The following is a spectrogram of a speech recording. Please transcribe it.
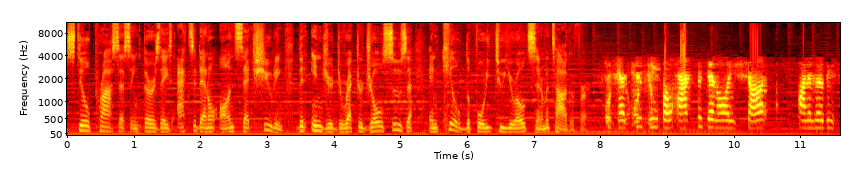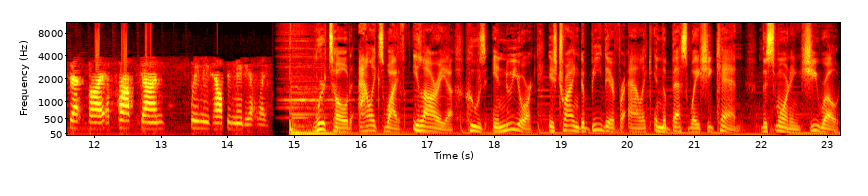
still processing Thursday's accidental on set shooting that injured director Joel Souza and killed the 42 year old cinematographer. Had two people accidentally shot on a movie set by a prop gun. We need help immediately. We're told Alec's wife, Hilaria, who's in New York, is trying to be there for Alec in the best way she can. This morning, she wrote,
